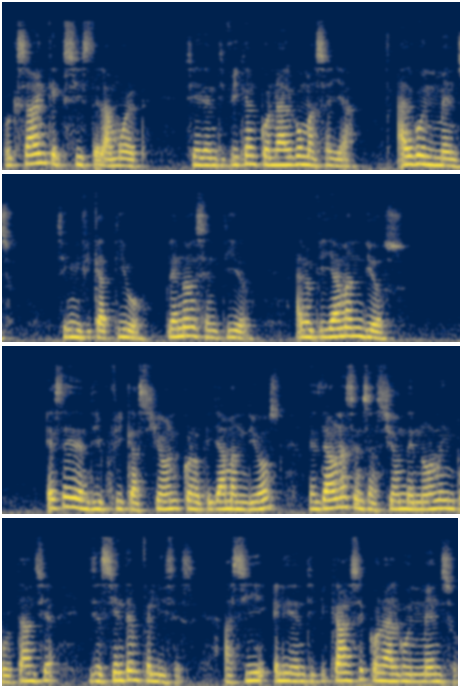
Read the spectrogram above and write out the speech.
porque saben que existe la muerte, se identifican con algo más allá, algo inmenso, significativo, pleno de sentido, a lo que llaman Dios. Esta identificación con lo que llaman Dios les da una sensación de enorme importancia y se sienten felices. Así, el identificarse con algo inmenso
